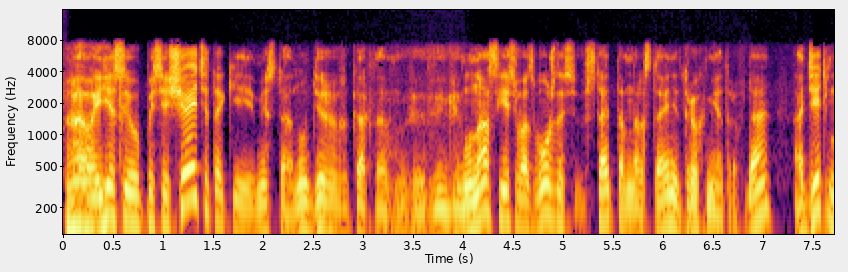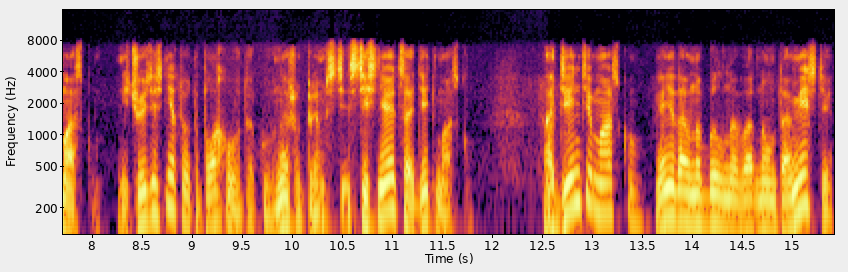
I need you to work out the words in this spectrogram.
если вы посещаете такие места, ну, как-то у нас есть возможность встать там на расстоянии трех метров, да, одеть маску. Ничего здесь нету это плохого такого. Знаешь, вот прям стесняются одеть маску. Оденьте маску. Я недавно был на, в одном там месте,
